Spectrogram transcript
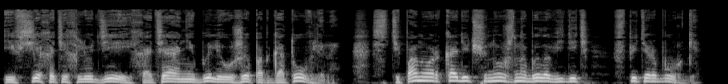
И всех этих людей, хотя они были уже подготовлены, Степану Аркадьевичу нужно было видеть в Петербурге.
